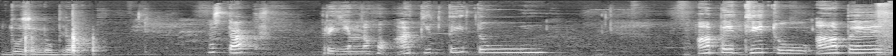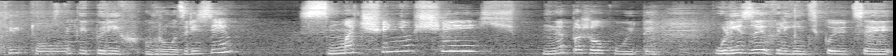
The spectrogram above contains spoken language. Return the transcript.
Дуже люблю. Ось так. Приємного апетиту. Апетиту, апетиту. Такий пиріг в розрізі. Смачнющий. Не пожалкуйте. У Лізи Глінської цей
